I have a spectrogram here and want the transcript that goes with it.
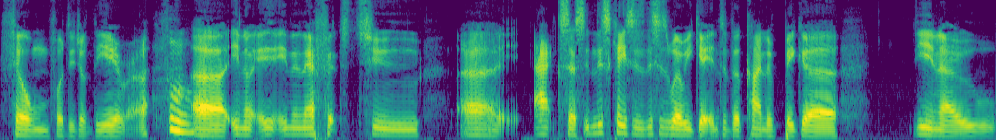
film footage of the era, Mm. uh, in, a, in an effort to uh, access. In this case, is this is where we get into the kind of bigger, you know,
